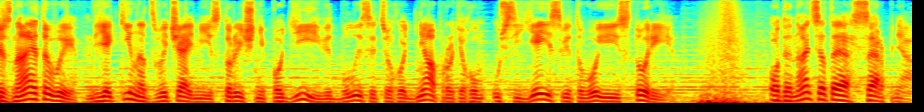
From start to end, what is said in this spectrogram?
Чи знаєте ви, які надзвичайні історичні події відбулися цього дня протягом усієї світової історії? 11 серпня.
